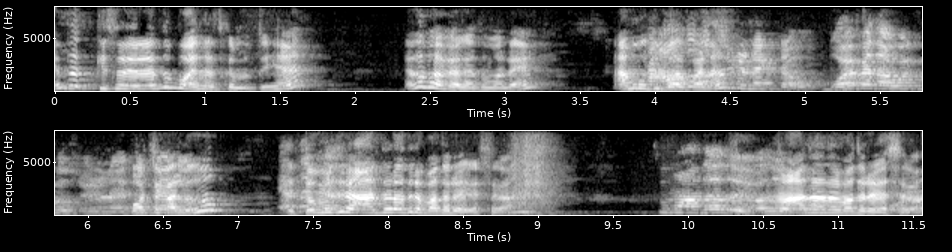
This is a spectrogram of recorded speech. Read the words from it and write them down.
এত কিছু এত বয়স কেমন? তুই হ্যাঁ? এত ভয় পাগা তোমারে? আমি তো ভয় না? ভয় পেয়ে তাও একটাও শুনে না। পচা কালু? তুমি আদর রাত্রে বাদর হয়ে গেছে গা। তুমি আদর আদর বাদর হয়ে গেছে গা।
